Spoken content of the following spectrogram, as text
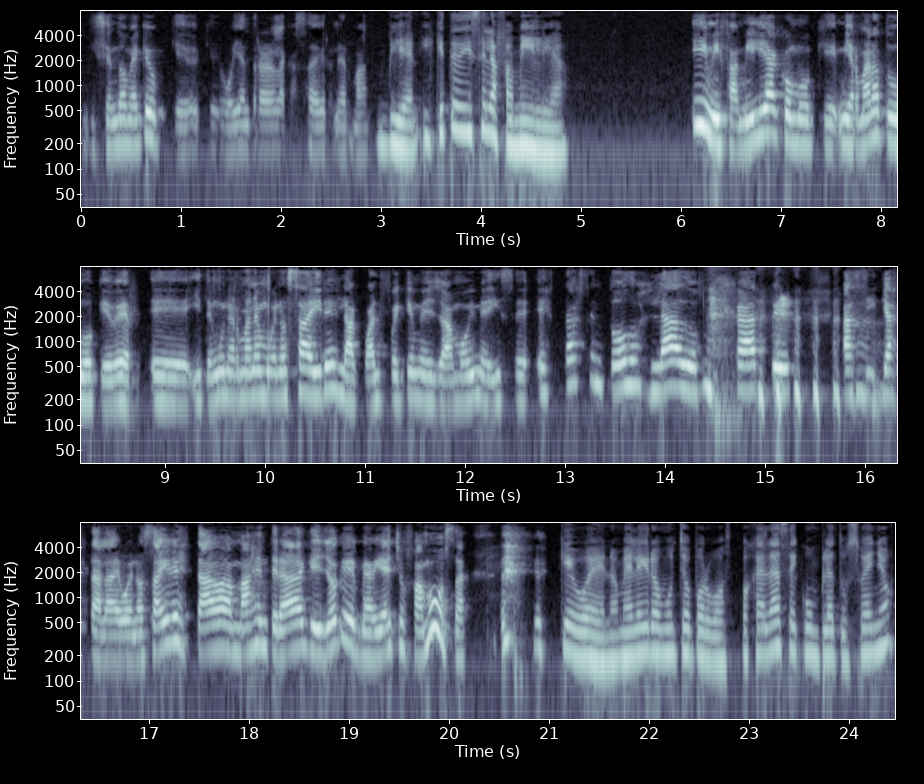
diciéndome que, que, voy a entrar a la casa de Gran Hermano. Bien, ¿y qué te dice la familia? Y mi familia, como que mi hermana tuvo que ver. Eh, y tengo una hermana en Buenos Aires, la cual fue que me llamó y me dice, estás en todos lados, fíjate. Así que hasta la de Buenos Aires estaba más enterada que yo, que me había hecho famosa. Qué bueno, me alegro mucho por vos. Ojalá se cumpla tu sueño,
